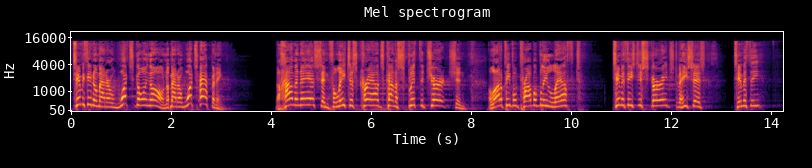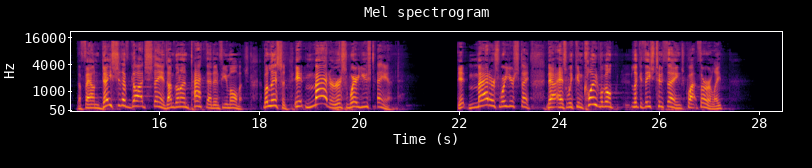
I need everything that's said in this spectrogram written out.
Timothy, no matter what's going on, no matter what's happening, the Hymenaeus and Philetus crowds kind of split the church, and a lot of people probably left. Timothy's discouraged, but he says, Timothy, the foundation of God stands. I'm going to unpack that in a few moments. But listen, it matters where you stand. It matters where you're standing. Now, as we conclude, we're going to look at these two things quite thoroughly.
